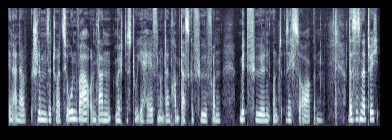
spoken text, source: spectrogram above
in einer schlimmen Situation war und dann möchtest du ihr helfen und dann kommt das Gefühl von Mitfühlen und sich sorgen. Das ist natürlich,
